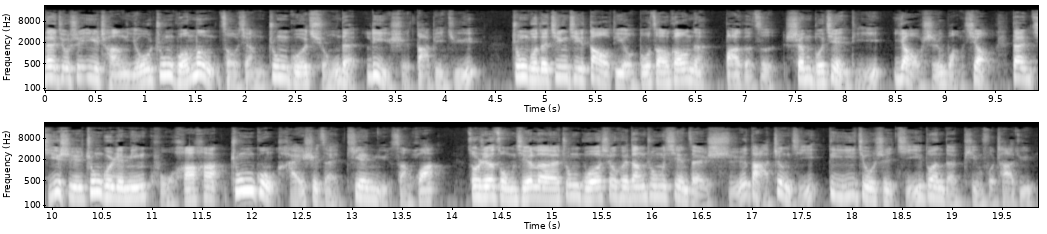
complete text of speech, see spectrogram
那就是一场由中国梦走向中国穷的历史大变局。中国的经济到底有多糟糕呢？八个字：深不见底，药石罔效。但即使中国人民苦哈哈，中共还是在天女散花。作者总结了中国社会当中现在十大症疾，第一就是极端的贫富差距。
